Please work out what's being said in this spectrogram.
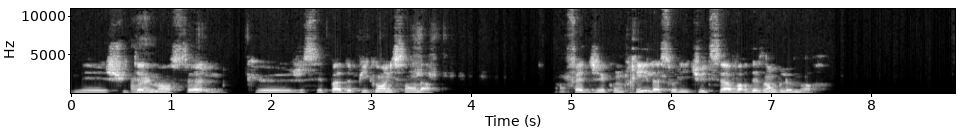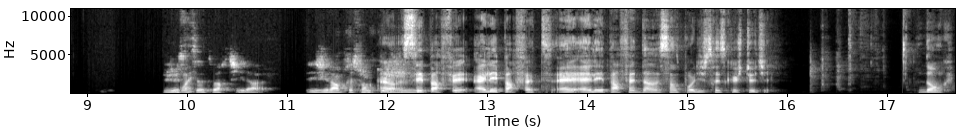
mais je suis tellement seul que je sais pas depuis quand ils sont là. En fait, j'ai compris, la solitude, c'est avoir des angles morts. Juste cette partie-là. Et j'ai l'impression que... Alors, c'est parfait. Elle est parfaite. Elle, est parfaite dans le sens pour illustrer ce que je te dis. Donc,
